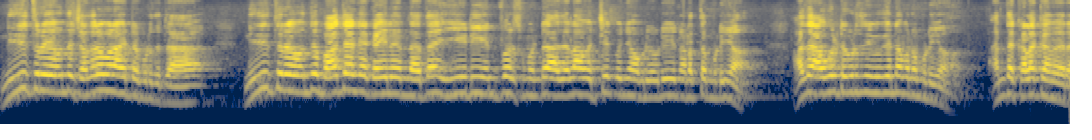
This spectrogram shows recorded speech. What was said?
நிதித்துறையை வந்து சந்திரபாபு நாயுட்ட கொடுத்துட்டா நிதித்துறை வந்து பாஜக கையில் இருந்தால் தான் இடி என்ஃபோர்ஸ்மெண்ட்டு அதெல்லாம் வச்சு கொஞ்சம் அப்படி இப்படி நடத்த முடியும். அதை அவங்கள்ட்ட கொடுத்து இவங்க என்ன பண்ண முடியும்? அந்த கலக்கம் வேற.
